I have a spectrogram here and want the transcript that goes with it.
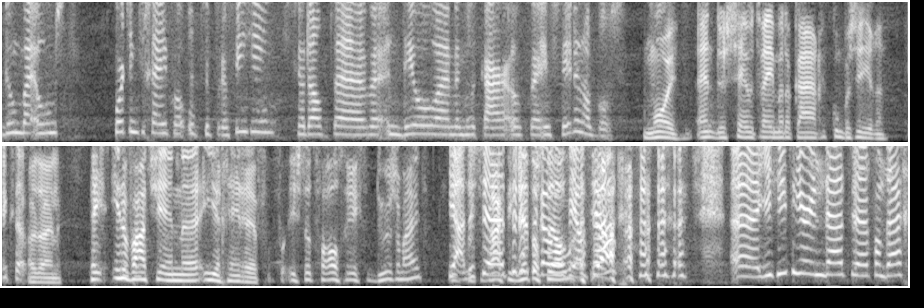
doen bij ons, korting te geven op de provisie. Zodat eh, we een deel eh, met elkaar ook eh, investeren in dat bos. Mooi. En dus CO2 met elkaar compenseren Exact. uiteindelijk. Hey, innovatie en Ref. Is dat vooral gericht op duurzaamheid? Ja, Dat dus ik terug te komen op jouw vraag. Je ziet hier inderdaad, vandaag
